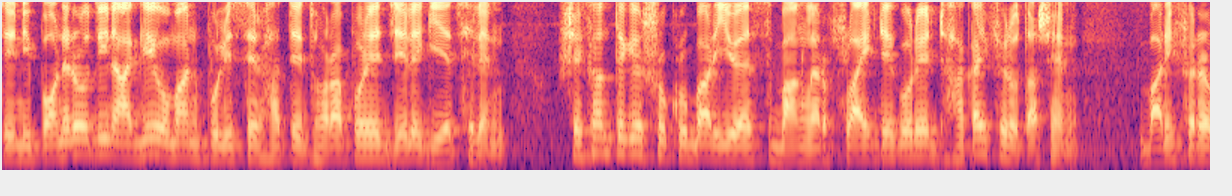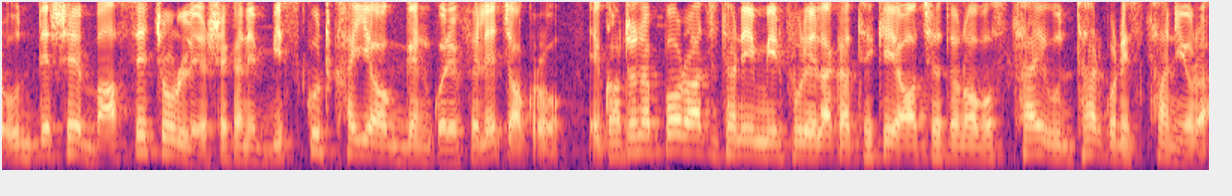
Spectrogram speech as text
তিনি পনেরো দিন আগে ওমান পুলিশের হাতে ধরা পড়ে জেলে গিয়েছিলেন। সেখান থেকে শুক্রবার ইউএস বাংলার ফ্লাইটে করে ঢাকায় ফেরত আসেন। বাড়ি ফেরার উদ্দেশ্যে বাসে চড়লে সেখানে বিস্কুট খাইয়ে অজ্ঞান করে ফেলে চক্র। এ ঘটনার পর রাজধানীর মিরপুর এলাকা থেকে অচেতন অবস্থায় উদ্ধার করে স্থানীয়রা।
